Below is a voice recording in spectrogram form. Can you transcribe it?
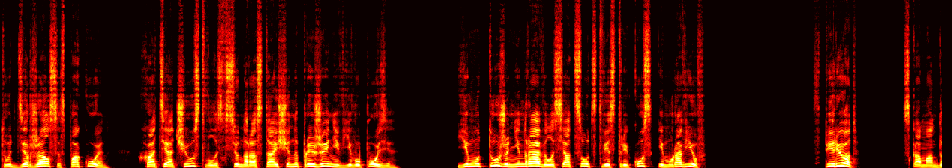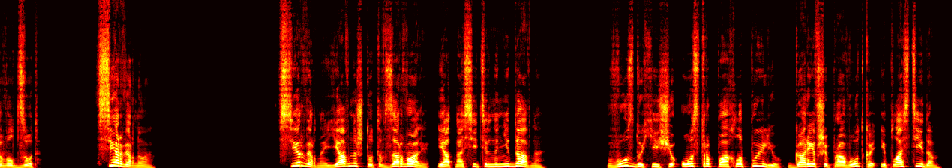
Тот держался спокоен, хотя чувствовалось все нарастающее напряжение в его позе. Ему тоже не нравилось отсутствие стрекоз и муравьев. «Вперед!» – скомандовал Дзот. «В серверную!» В серверной явно что-то взорвали, и относительно недавно. В воздухе еще остро пахло пылью, горевшей проводкой и пластидом.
